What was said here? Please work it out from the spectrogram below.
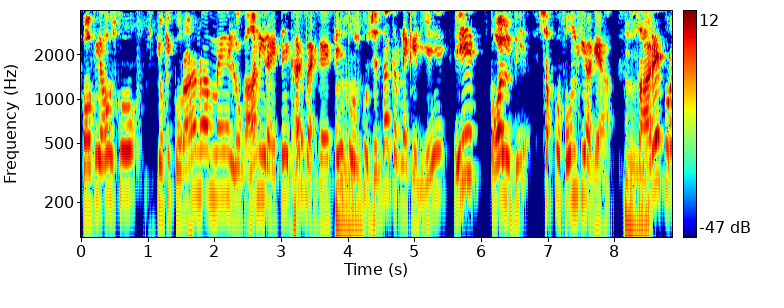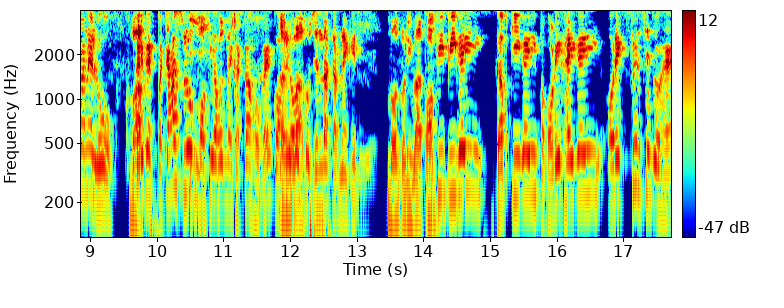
कॉफ़ी हाउस को क्योंकि कोरोना में लोग आ नहीं रहे थे घर बैठ गए थे तो हम्म। उसको ज़िंदा करने के लिए एक कॉल सबको फ़ोन किया गया। हम्म। सारे पुराने लोग करीब पचास लोग कॉफ़ी हाउस में इकट्ठा हो गए कॉफ़ी हाउस को ज़िंदा करने के लिए। बहुत बड़ी बात कॉफ़ी पी गई गप की गई पकौड़ी खाई गई और एक फिर से जो है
